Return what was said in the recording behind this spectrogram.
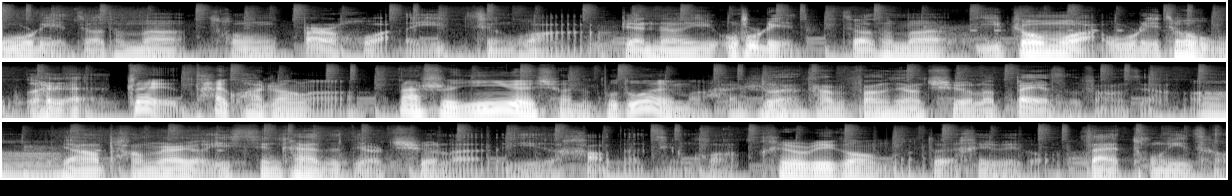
屋里就他妈从倍儿火的一情况啊，变成一屋里就他妈一周末屋里就五个人，这也太夸张了啊！那是音乐选的不对吗？还是对他们方向去了贝斯方向，哦然后旁边有一新开的地儿去了一个好的情况，，Here we go 嘛，对，Here we go，在同一层，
